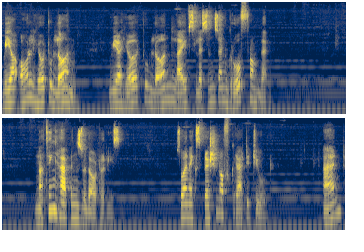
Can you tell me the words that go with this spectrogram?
we are all here to learn. We are here to learn life's lessons and grow from them. Nothing happens without a reason. So, an expression of gratitude and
